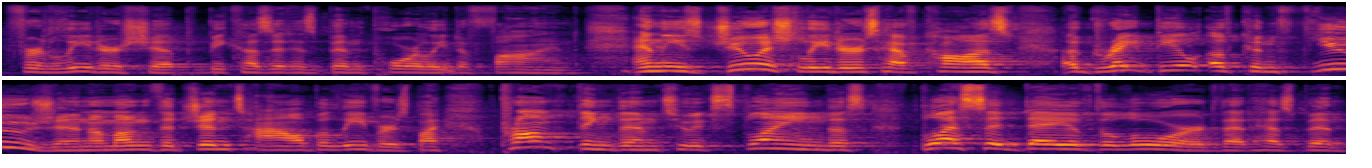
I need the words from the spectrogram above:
for leadership because it has been poorly defined. And these Jewish leaders have caused a great deal of confusion among the Gentile believers by prompting them to explain this blessed day of the Lord that has been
